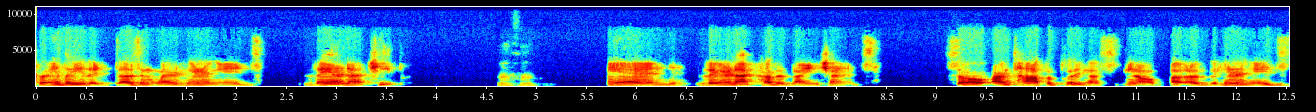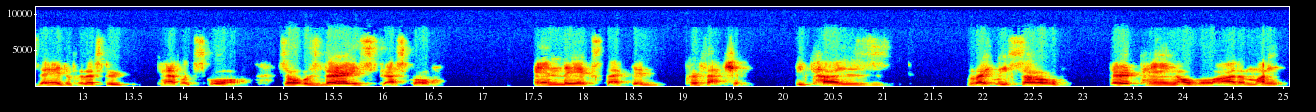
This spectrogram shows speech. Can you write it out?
For anybody that doesn't wear hearing aids, they are not cheap Mhm. and they are not covered by insurance. So on top of putting us, you know, uh, of the hearing aids, they had to put us through Catholic school. So it was very stressful, and they expected perfection because, rightly so, they're paying a lot of money.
